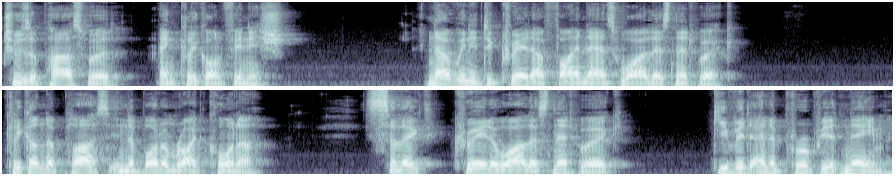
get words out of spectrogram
choose a password and click on finish. Now we need to create our finance wireless network. Click on the plus in the bottom right corner. Select create a wireless network, give it an appropriate name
